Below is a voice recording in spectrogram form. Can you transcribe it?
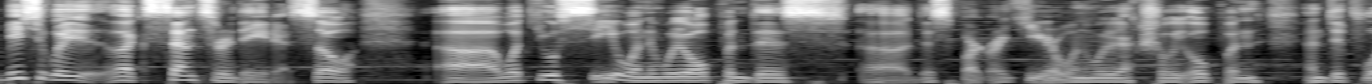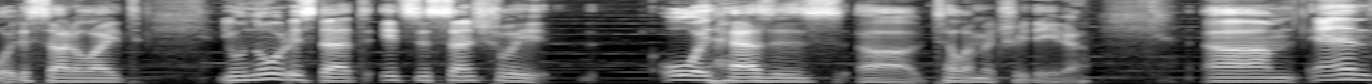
basically like sensor data. So uh, what you'll see when we open this uh, this part right here, when we actually open and deploy the satellite, you'll notice that it's essentially all it has is uh, telemetry data, um, and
